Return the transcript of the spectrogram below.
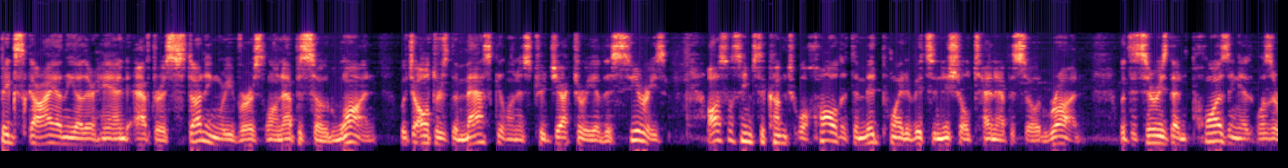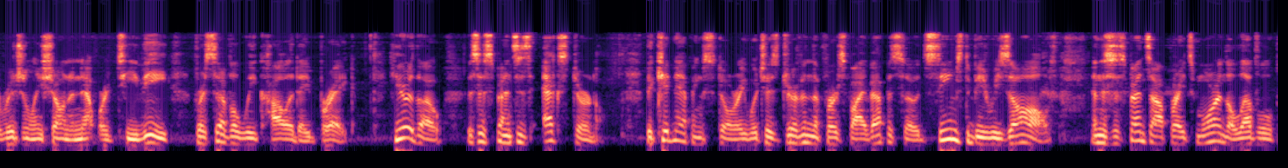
Big Sky, on the other hand, after a stunning reversal in episode 1, which alters the masculinist trajectory of the series, also seems to come to a halt at the midpoint of its initial 10 episode run, with the series then pausing as was originally shown on network TV for a several week holiday break. Here, though, the suspense is external. The kidnapping story, which has driven the first five episodes, seems to be resolved, and the suspense operates more on the level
